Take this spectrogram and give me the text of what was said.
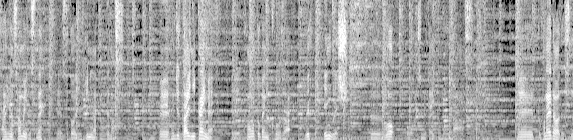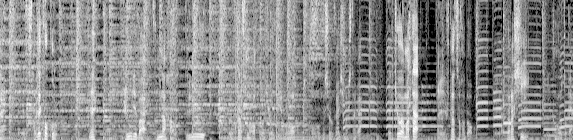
大変寒いですね、えー、外は雪になってます、えー、本日第2回目、えー、熊本弁講座 with English を始めたいと思います。えー、っとこの間はですね、えー、サデコクルね。テンゲバクンナハオという2つの表現をご紹介しましたが、えー、今日はまた、えー、2つほど、新しい熊本弁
